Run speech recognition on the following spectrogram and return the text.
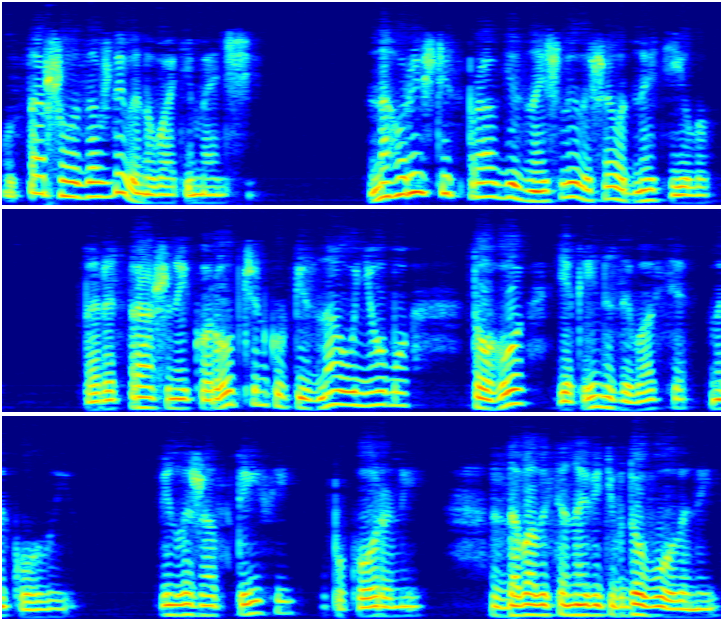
У старшого завжди винуваті менші. На горищі справді знайшли лише одне тіло. Перестрашений Коробченко впізнав у ньому того, який називався Миколою. Він лежав тихий, упокорений, здавалося, навіть вдоволений,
